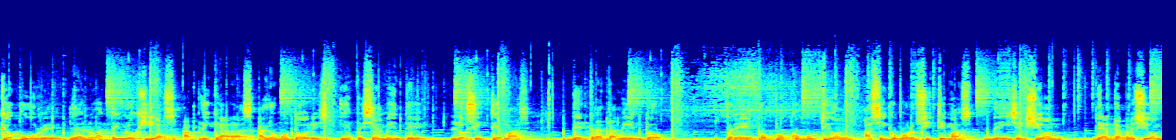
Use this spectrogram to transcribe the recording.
¿Qué ocurre? Las nuevas tecnologías aplicadas a los motores y especialmente los sistemas de tratamiento pre o post combustión, así como los sistemas de inyección de alta presión,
